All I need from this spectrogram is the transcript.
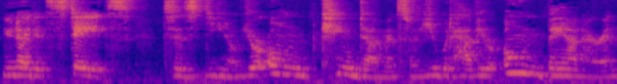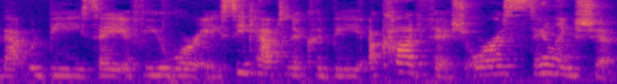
United States to you know your own kingdom and so you would have your own banner and that would be say if you were a sea captain it could be a codfish or a sailing ship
